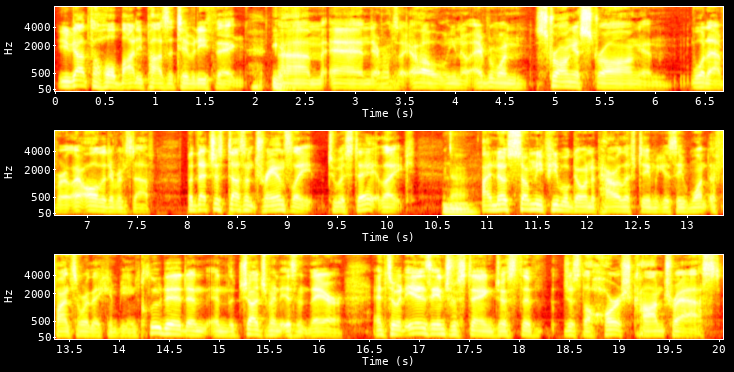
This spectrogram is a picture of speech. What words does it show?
you got the whole body positivity thing, Yeah. um, and everyone's like, oh, you know, everyone strong is strong and whatever, like all the different stuff. But that just doesn't translate to a state. Like, no I know so many people go into powerlifting because they want to find somewhere they can be included, and, and the judgment isn't there. And so it is interesting just the just the harsh contrast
